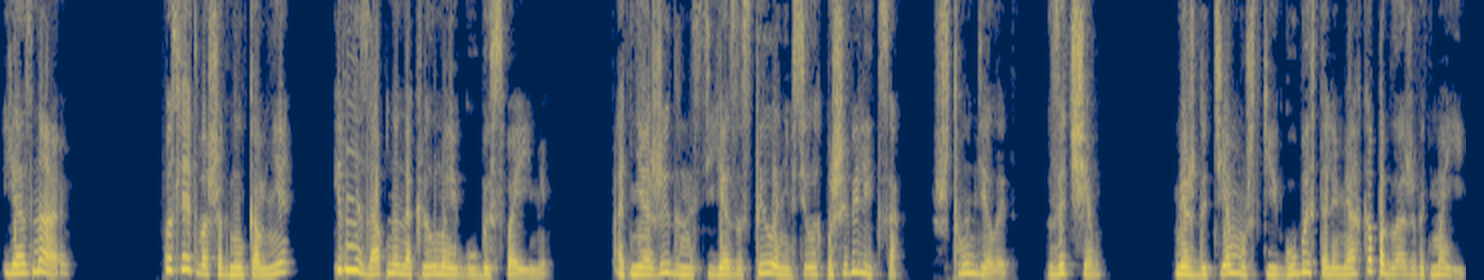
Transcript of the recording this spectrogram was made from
Я знаю. После этого шагнул ко мне и внезапно накрыл мои губы своими. От неожиданности я застыла, не в силах пошевелиться. Что он делает? Зачем? Между тем мужские губы стали мягко поглаживать мои.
